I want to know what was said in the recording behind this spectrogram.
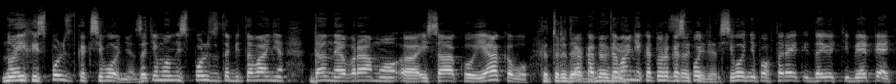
но их используют как сегодня. Затем он использует обетование, данное Аврааму, э, Исааку и Иакову, Которые, как обетование, которое Господь лет. сегодня повторяет и дает тебе опять.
